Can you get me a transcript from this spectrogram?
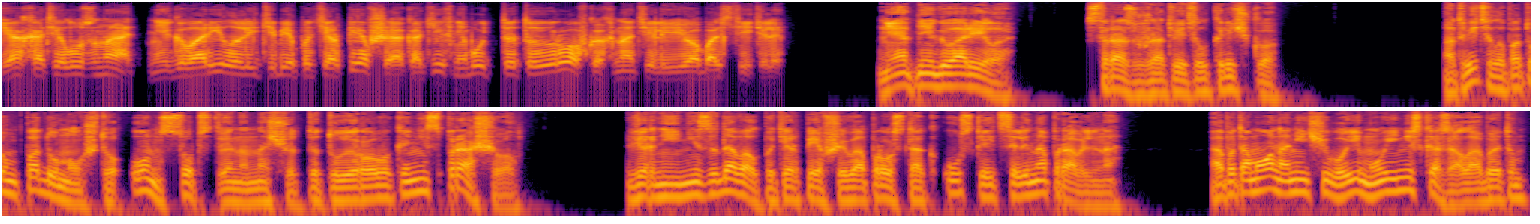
«Я хотел узнать, не говорила ли тебе потерпевшая о каких-нибудь татуировках на теле ее обольстителя?» «Нет, не говорила», — сразу же ответил Кричко. Ответил, а потом подумал, что он, собственно, насчет татуировок и не спрашивал. Вернее, не задавал потерпевший вопрос так узко и целенаправленно. А потому она ничего ему и не сказала об этом.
